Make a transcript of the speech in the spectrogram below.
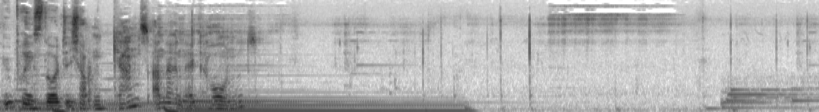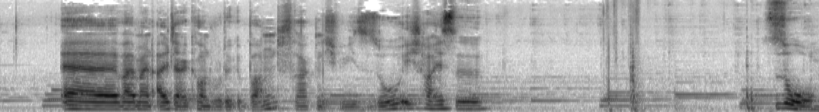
Übrigens, Leute, ich habe einen ganz anderen Account. Äh, weil mein alter Account wurde gebannt. Fragt nicht, wieso ich heiße. So.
